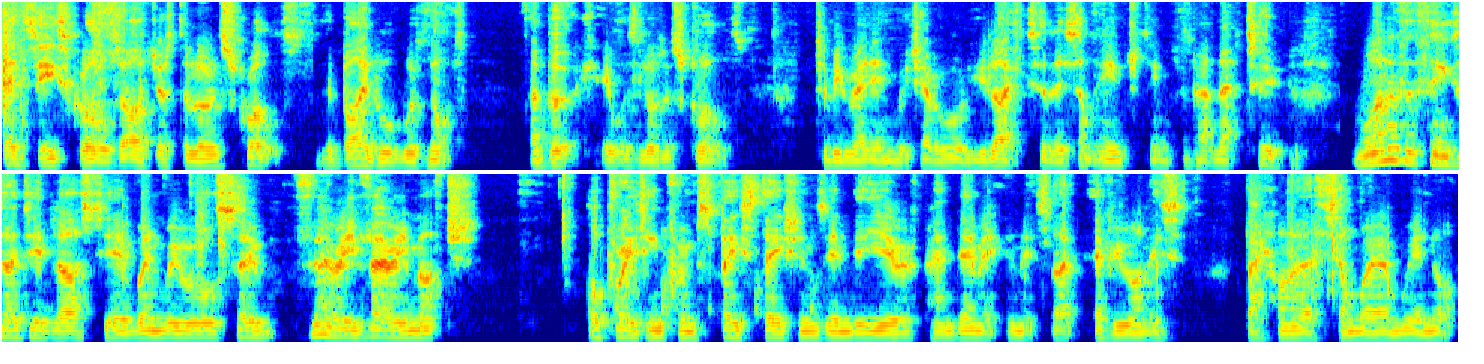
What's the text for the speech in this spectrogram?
Dead Sea Scrolls are just a lot of scrolls. The Bible was not a book; it was a lot of scrolls to be read in whichever order you like. So there's something interesting about that too. One of the things I did last year when we were also very, very much operating from space stations in the year of pandemic, and it's like everyone is back on Earth somewhere and we're not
